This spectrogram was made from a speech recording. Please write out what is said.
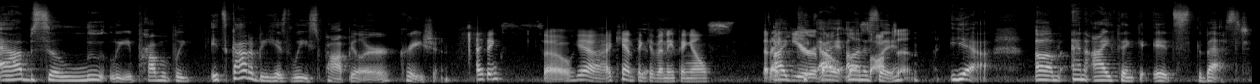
absolutely probably it's got to be his least popular creation. I think so. Yeah, I can't think of anything else that I, hear ca- about less often. Yeah, um, and I think it's the best.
